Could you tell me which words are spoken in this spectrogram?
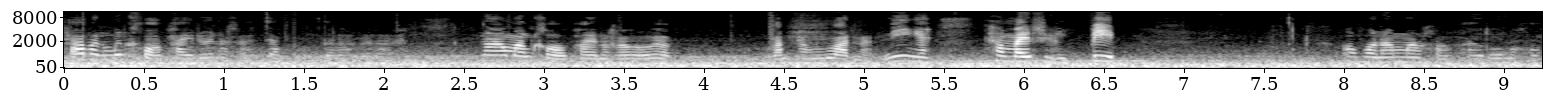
ถ้ามันมืดขออภัยด้วยนะคะจับผมตลอดเวลา หน้ามันขออภัยนะคะเพราะแบบ วันทั้งวันอะ นี่ไงทำไมถึงปิด เอาเพราะหน้ามันขออภัยด้วยนะคะ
